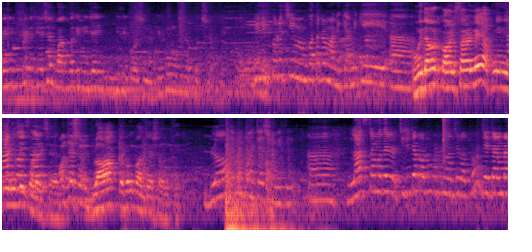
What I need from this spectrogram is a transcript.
বেনিফিশিয়ারি দিয়েছেন বাদ বাকি নিজেই বিলি করেছেন নাকি? এরকম অভিযোগ করছে করেছি কথাটার মানে কি? আমি কি আহ, উইদাউট কনসার্নে আপনি নিজে কার concern? করেছেন। ব্লক এবং পঞ্চায়েত সমিতি। ব্লক এবং পঞ্চায়েত সমিতি। লাস্ট আমাদের চিঠিটা কবে পাঠানো হয়েছে রত্ন? যেটা আমরা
